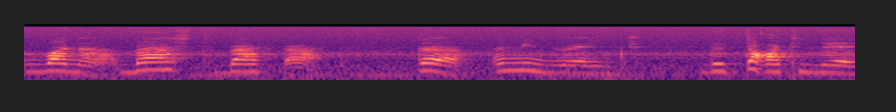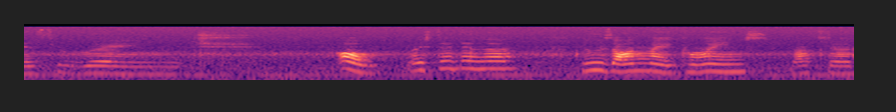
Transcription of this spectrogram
one, uh, best backpack. The I mean range, the darkness range. Oh, I still didn't lose all my coins. That's it.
